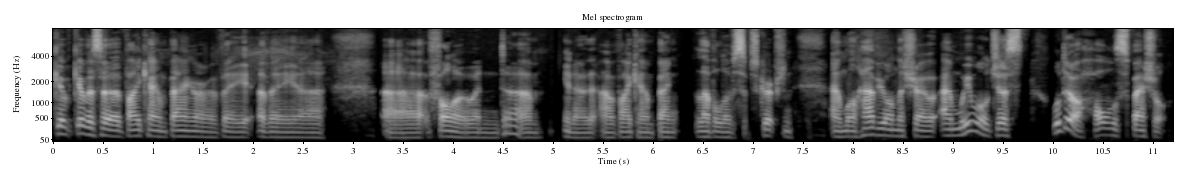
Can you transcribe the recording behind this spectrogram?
give give us a Viscount banger of a of a uh, uh, follow and um, you know our Viscount bank level of subscription, and we'll have you on the show, and we will just we'll do a whole special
